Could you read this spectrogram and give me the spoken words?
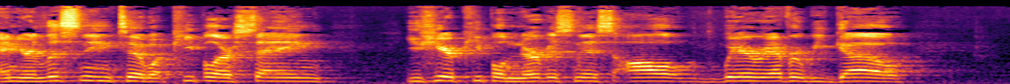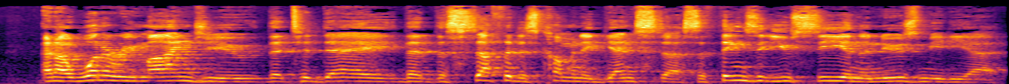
And you're listening to what people are saying. You hear people nervousness all wherever we go. And I want to remind you that today, that the stuff that is coming against us, the things that you see in the news media,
